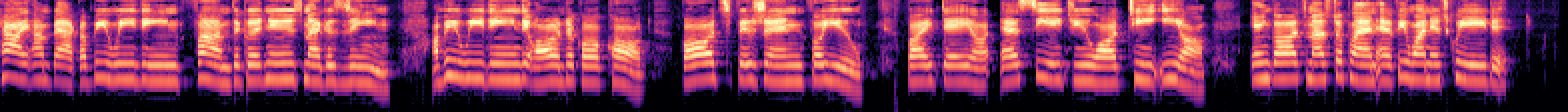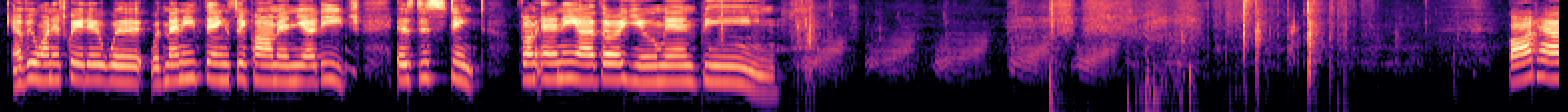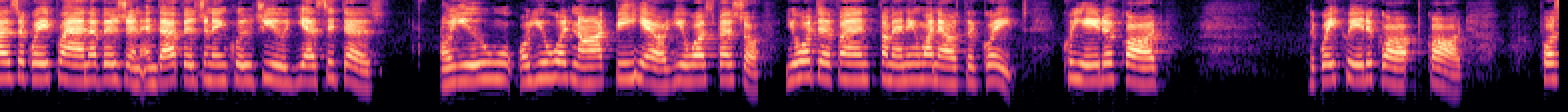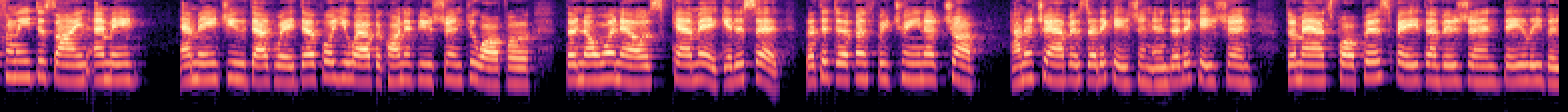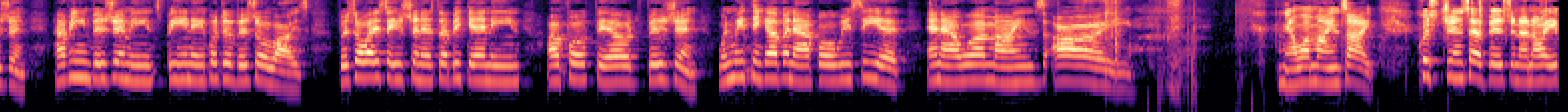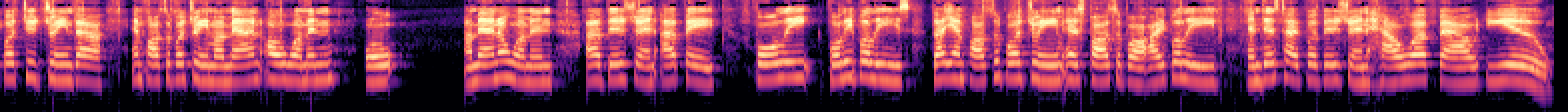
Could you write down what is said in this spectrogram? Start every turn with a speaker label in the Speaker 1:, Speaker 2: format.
Speaker 1: Hi, I'm back. I'll be reading from the Good News magazine. I'll be reading the article called God's Vision for You by Dale S C H U R T E R. In God's master plan, everyone is created. Everyone is created with, with many things in common, yet each is distinct from any other human being. God has a great plan, a vision, and that vision includes you. Yes, it does. Or you, or you would not be here. You are special. You are different from anyone else. The great Creator God, the great Creator God, personally designed and made and made you that way. Therefore, you have a contribution to offer that no one else can make. It is said that the difference between a chump and a champ is dedication, and dedication demands purpose, faith, and vision, daily vision. Having vision means being able to visualize. Visualization is the beginning of fulfilled vision. When we think of an apple, we see it in our mind's eye. In our mind's eye. Christians have vision and are able to dream the impossible dream. A man or woman or a man or woman, a vision, a faith, fully fully believes the impossible dream is possible. I believe in this type of vision. How about you?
